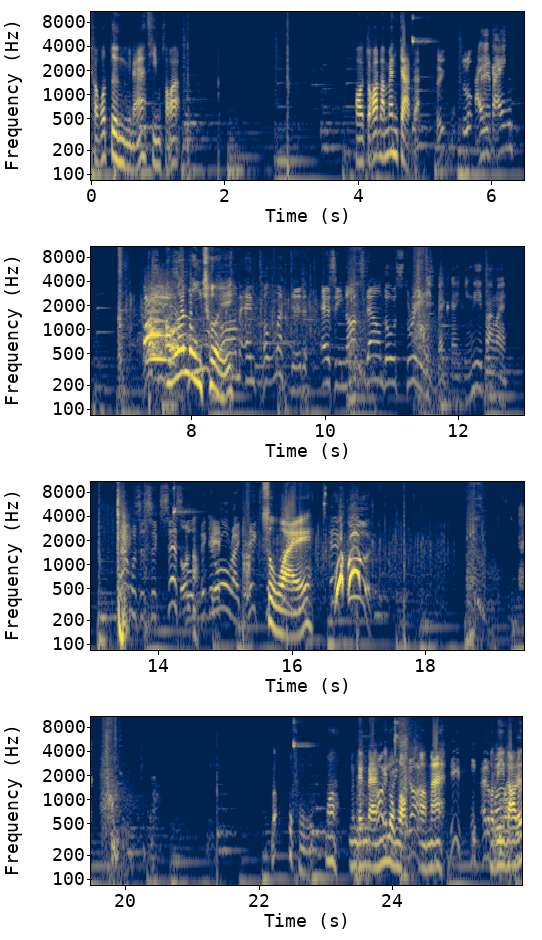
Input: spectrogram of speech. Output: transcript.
เขาก็ตึงอยู่นะ ทีมเขาอะ พอจอร์ดนะแม่นจัดอะเฮ้ยโลกไกลไกลเอาแล้วลงเฉย Calm and collected as he knocks down those ติ threes. ดแบกไกลจริงพี่ฟังหน่อย That was a successful Don't pick and roll right. Takes ส the วย and it's good. แล้วโอ้โหมาแดงๆไม่ลงหรอกอะมา He at รีบาวด์ได้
